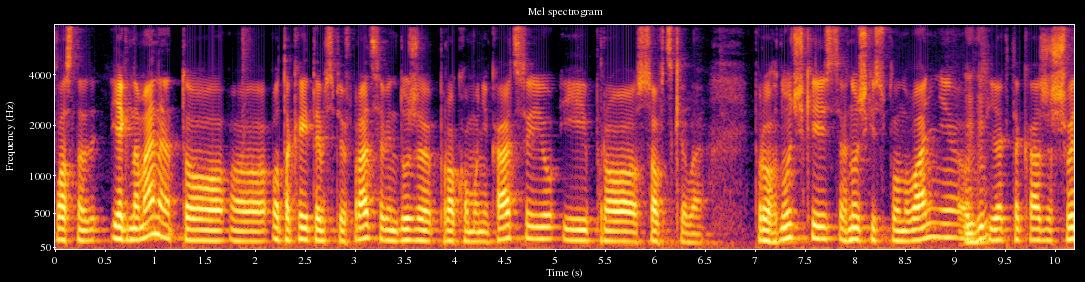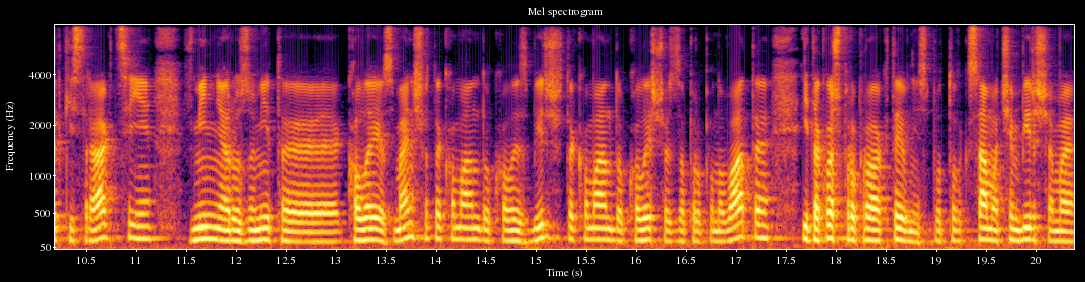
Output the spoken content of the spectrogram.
власне, як на мене, то е, отакий тип співпраці він дуже про комунікацію і про софт-скіли. Про гнучкість, гнучкість в плануванні, от Мгм. як ти кажеш, швидкість реакції, вміння розуміти, коли зменшити команду, коли збільшити команду, коли щось запропонувати, і також про проактивність. Бо так само, чим більше ми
